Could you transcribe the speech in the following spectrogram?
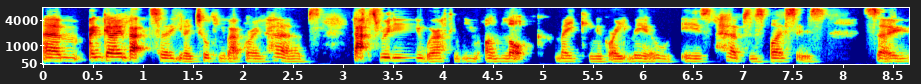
Um, and going back to you know talking about growing herbs, that's really where I think you unlock making a great meal is herbs and spices. So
